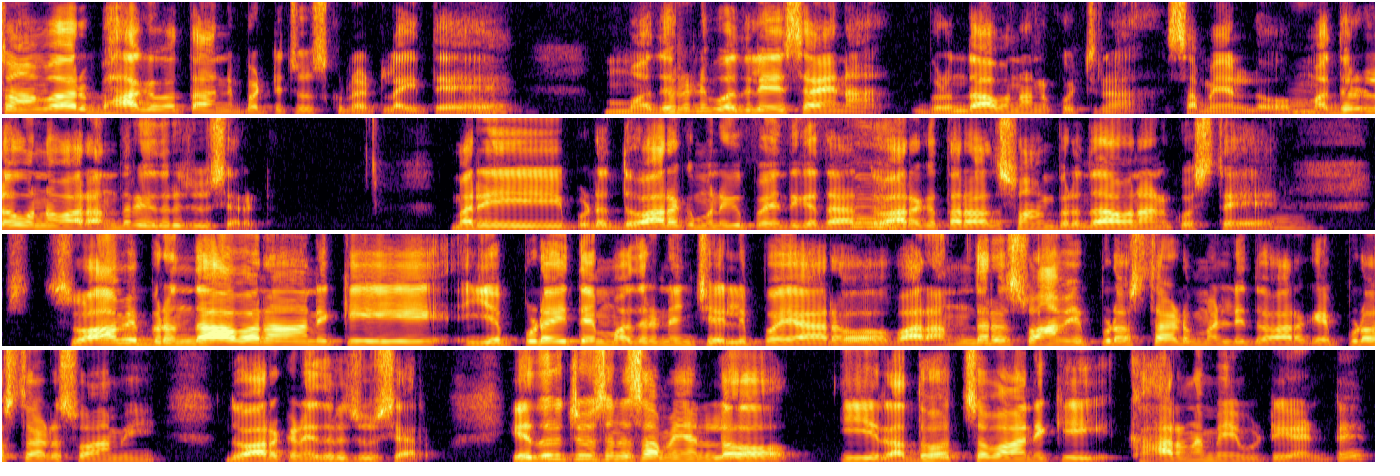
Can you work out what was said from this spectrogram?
స్వామివారు భాగవతాన్ని బట్టి చూసుకున్నట్లయితే మధురని వదిలేసి ఆయన బృందావనానికి వచ్చిన సమయంలో మధురలో ఉన్న వారందరూ ఎదురు చూశారట. మరి ఇప్పుడు ద్వారక మునిగిపోయింది కదా ద్వారక తర్వాత స్వామి బృందావనానికి వస్తే స్వామి బృందావనానికి ఎప్పుడైతే మధుర నుంచి వెళ్ళిపోయారో వారందరూ స్వామి ఎప్పుడు వస్తాడు మళ్ళీ ద్వారక ఎప్పుడు వస్తాడు స్వామి ద్వారకను ఎదురు చూశారు. ఎదురు చూసిన సమయంలో ఈ రథోత్సవానికి కారణం ఏమిటి అంటే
